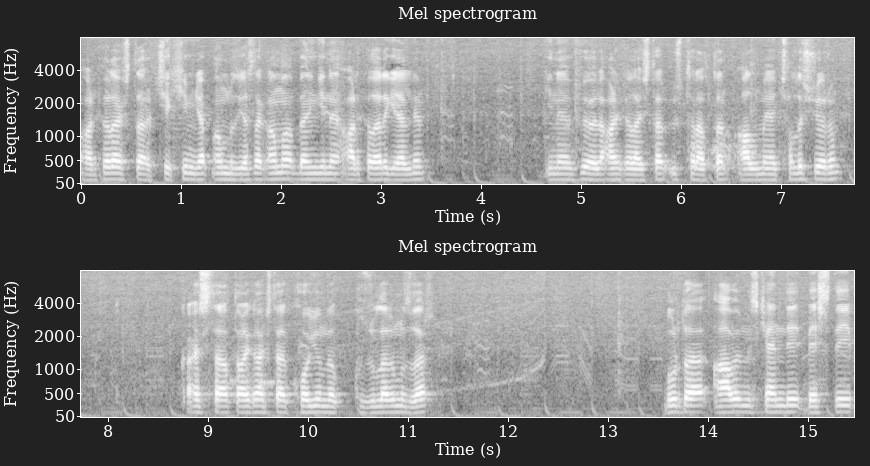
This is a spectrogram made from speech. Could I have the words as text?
Arkadaşlar çekim yapmamız yasak ama ben yine arkaları geldim. Yine şöyle arkadaşlar üst taraftan almaya çalışıyorum. Karşı tarafta arkadaşlar koyun ve kuzularımız var. Burada abimiz kendi besleyip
